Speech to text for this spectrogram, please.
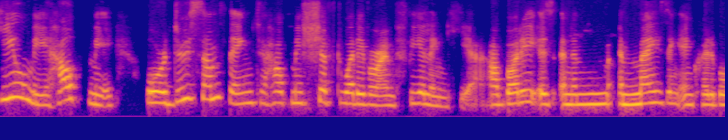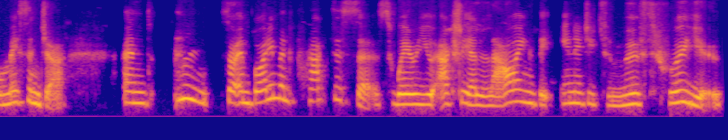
heal me, help me, or do something to help me shift whatever I'm feeling here. Our body is an am- amazing, incredible messenger. And so, embodiment practices where you're actually allowing the energy to move through you,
